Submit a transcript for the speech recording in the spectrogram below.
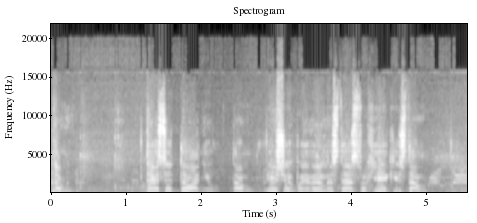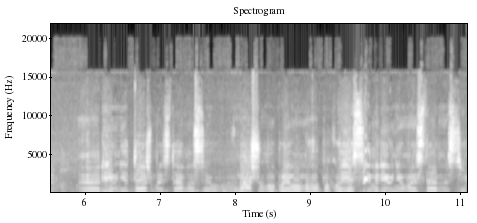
там 10 данів, там в інших бойових мистецтвах є якісь там е, рівні теж майстерності. В нашому бойовому гопаку є 7 рівнів майстерності.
